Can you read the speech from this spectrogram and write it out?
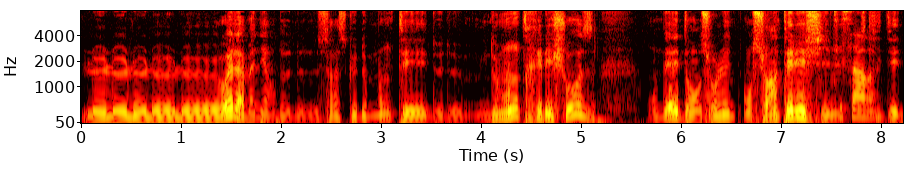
le, le, le, ouais, la manière de, de- ne serait-ce que de monter, de, de, de montrer les choses, on est dans, sur, le, sur un téléfilm. Ça, ouais. qui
